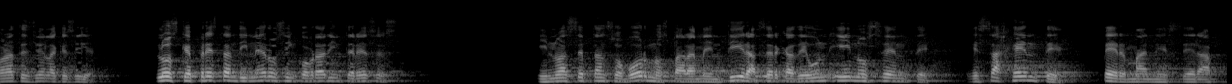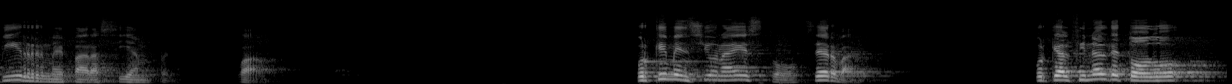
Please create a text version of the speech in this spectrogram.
Pon atención a la que sigue. Los que prestan dinero sin cobrar intereses y no aceptan sobornos para mentir acerca de un inocente, esa gente permanecerá firme para siempre. Wow. ¿Por qué menciona esto? Observa. Porque al final de todo,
